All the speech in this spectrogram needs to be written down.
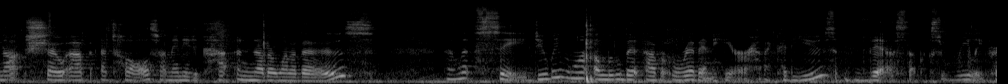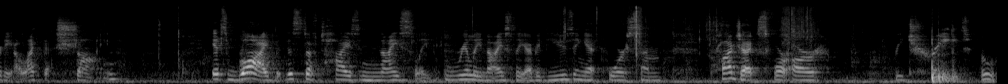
not show up at all, so I may need to cut another one of those. Now let's see, do we want a little bit of ribbon here? I could use this, that looks really pretty. I like that shine. It's wide, but this stuff ties nicely, really nicely. I've been using it for some projects for our retreat. Oh,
